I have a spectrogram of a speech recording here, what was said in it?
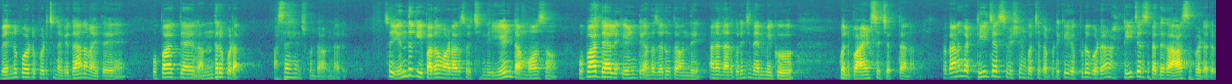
వెన్నుపోటు పొడిచిన విధానం అయితే ఉపాధ్యాయులు అందరూ కూడా అసహించుకుంటా ఉన్నారు. సో ఎందుకు ఈ పదం వాడాల్సి వచ్చింది? ఏంటి ఆ మోసం? ఉపాధ్యాయులకి ఏంటి అంత జరుగుతూ ఉంది? అనే దాని గురించి నేను మీకు కొన్ని పాయింట్స్ చెప్తాను. ప్రధానంగా టీచర్స్ విషయంకి వచ్చేటప్పటికి ఎప్పుడు కూడా టీచర్స్ పెద్దగా ఆశపడరు.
